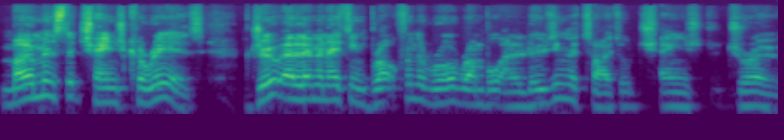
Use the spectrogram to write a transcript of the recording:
Moments that changed careers. Drew eliminating Brock from the Royal Rumble and losing the title changed Drew.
